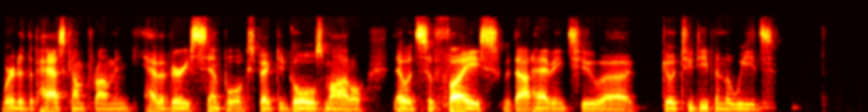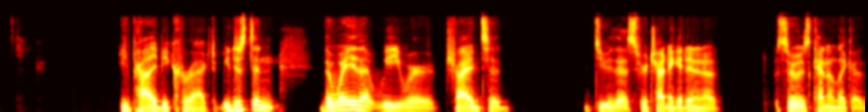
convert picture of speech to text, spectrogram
where did the pass come from and have a very simple expected goals model that would suffice without having to uh, go too deep in the weeds you'd probably be correct we just didn't the way that we were trying to do this we were trying to get in a so it was kind of like a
